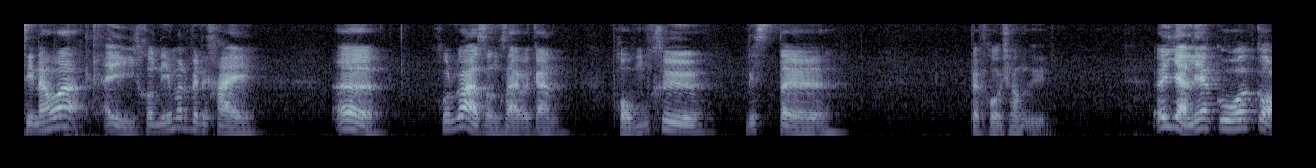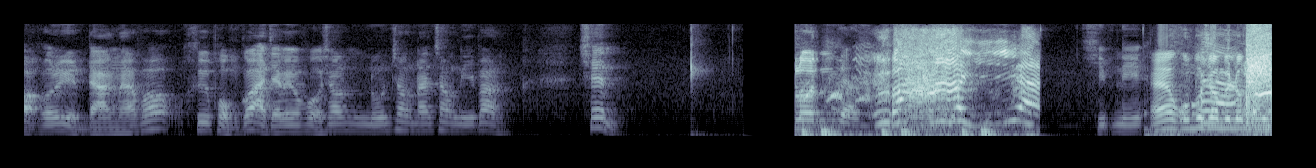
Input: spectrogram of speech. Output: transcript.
สินะว่า ไอคนนี้มันเป็นใคร เออ คุณก็อาจสงสัยเหมือนกัน ผมคือมิสเตอร์ ไปโผล่ช่องอื่น เอ้ยอย่าเรียกกูว่าเกาะคนอื่นดังนะ เพราะคือผมก็อาจจะไปโผล่ช่องนู้นช่องนั้นช่องนี้บ้าง เช่นลนแบบอ้าวเหี้ยคลิปนี้ เออคุณผู้ชมไปลุมกันดิ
